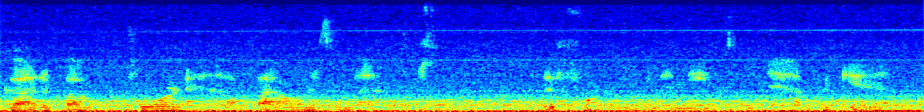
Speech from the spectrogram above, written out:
got about four and a half hours left before I'm going to need to nap again.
